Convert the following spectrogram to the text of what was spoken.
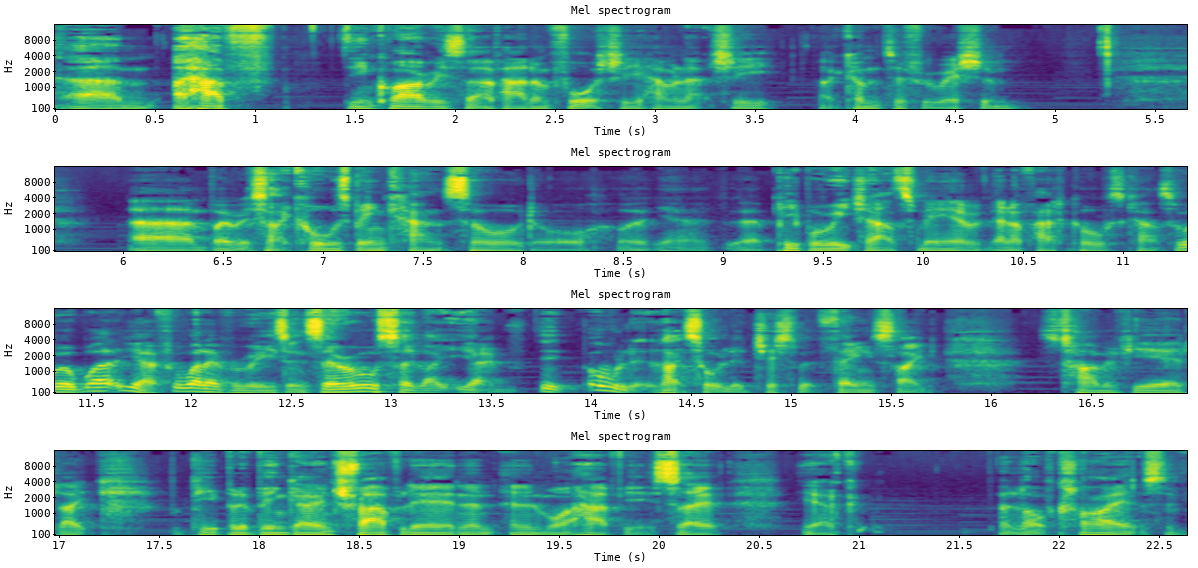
Um, I have the inquiries that I've had, unfortunately, haven't actually like come to fruition. Um, whether it's like calls being cancelled or, or, you know, uh, people reach out to me and then I've had calls cancelled. Well, well, yeah, for whatever reasons. There are also like, you know, all like sort of legitimate things like it's time of year, like people have been going traveling and, and what have you. So, yeah, a lot of clients have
